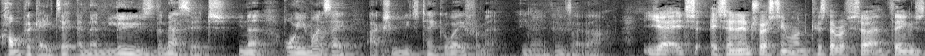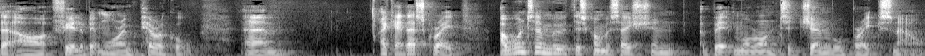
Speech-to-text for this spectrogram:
complicate it and then lose the message, you know? Or you might say, actually, we need to take away from it, you know, things like that. Yeah, it's it's an interesting one because there are certain things that are feel a bit more empirical. Um, okay, that's great. I want to move this conversation a bit more on to general breaks now.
